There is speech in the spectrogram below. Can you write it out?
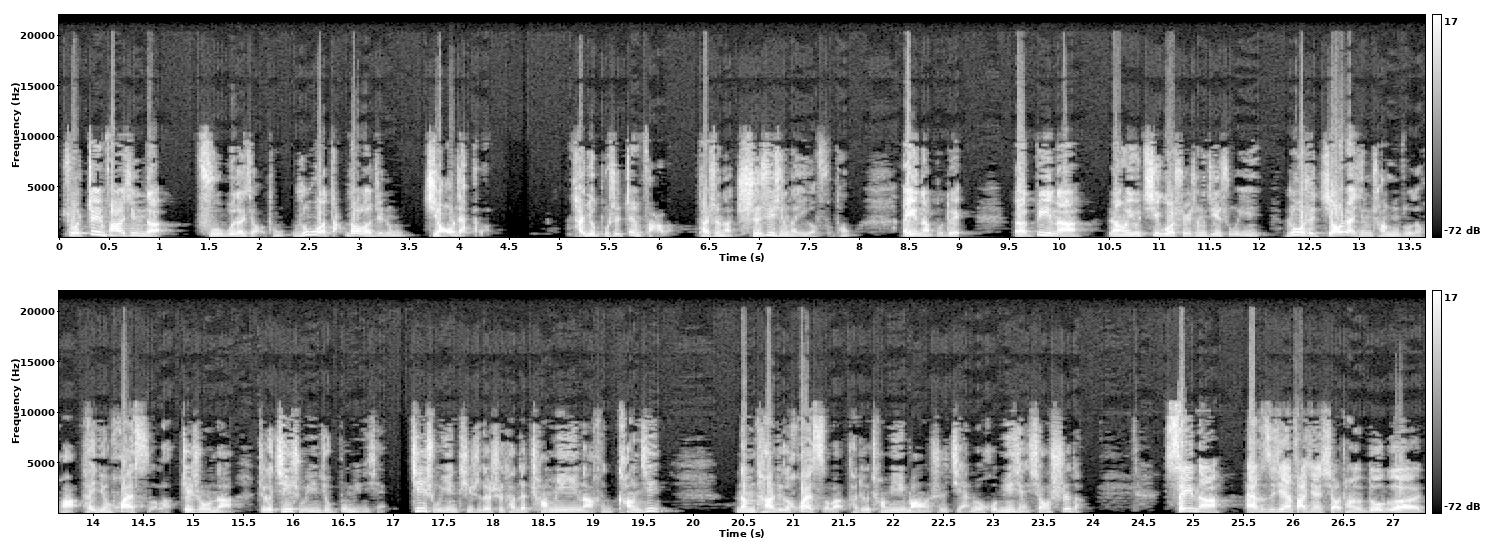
说阵发性的腹部的绞痛，如果达到了这种绞窄了，它就不是阵发了，它是呢持续性的一个腹痛。A 呢不对，呃 B 呢，然后有气过水生金属音。如果是脚窄性肠梗阻的话，它已经坏死了。这时候呢，这个金属音就不明显。金属音提示的是它的肠鸣音呢很亢进。那么它这个坏死了，它这个肠鸣音往往是减弱或明显消失的。C 呢，X 线发现小肠有多个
